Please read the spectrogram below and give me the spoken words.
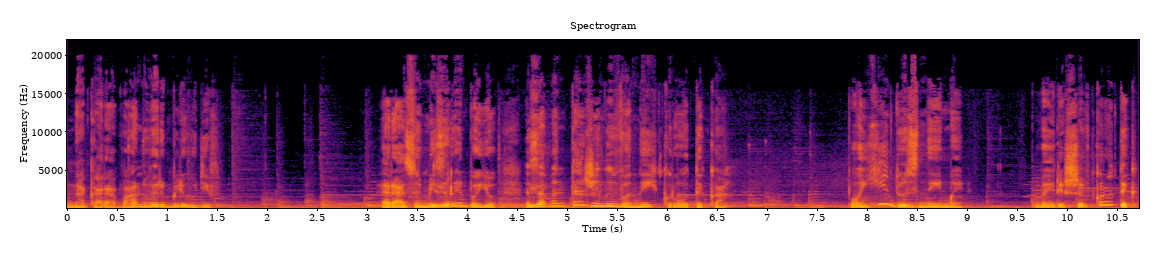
на караван верблюдів. Разом із рибою завантажили вони й кротика. Поїду з ними, вирішив кротик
